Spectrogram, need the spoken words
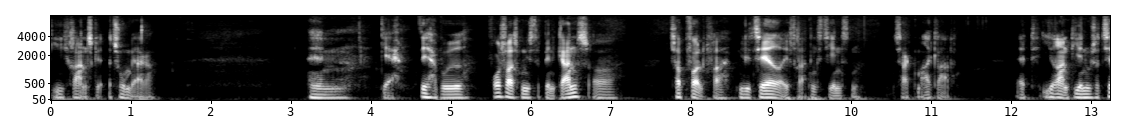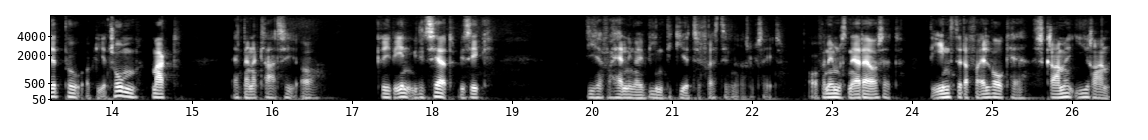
iranske atomværker. Øhm, ja, det har både forsvarsminister Benny Gantz og topfolk fra militæret og efterretningstjenesten sagt meget klart, at Iran de er nu så tæt på at blive atommagt, at man er klar til at gribe ind militært, hvis ikke de her forhandlinger i Wien de giver et tilfredsstillende resultat. Og fornemmelsen er der også, at det eneste, der for alvor kan skræmme Iran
